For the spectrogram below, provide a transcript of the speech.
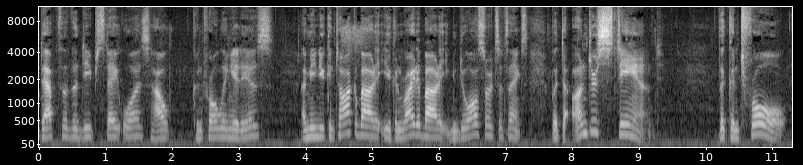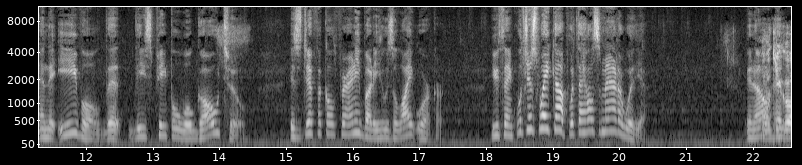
depth of the deep state was how controlling it is i mean you can talk about it you can write about it you can do all sorts of things but to understand the control and the evil that these people will go to is difficult for anybody who's a light worker you think well just wake up what the hell's the matter with you you know Don't you and- go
